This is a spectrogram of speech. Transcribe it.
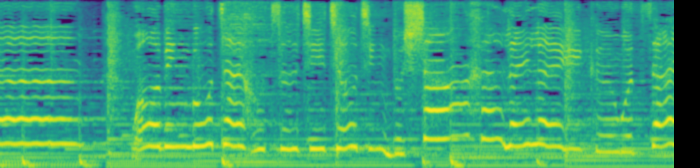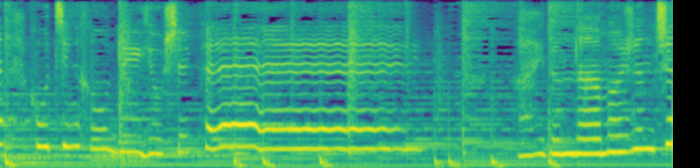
我并不在乎自己究竟多伤痕累累，可我在乎今后你有谁陪。爱的那么认真，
